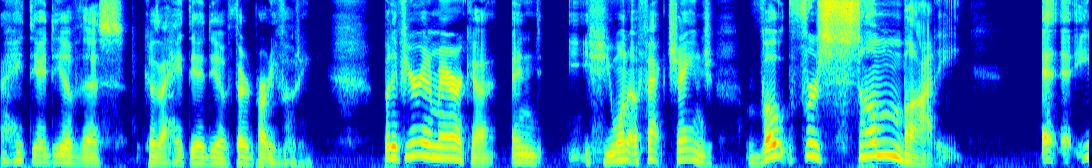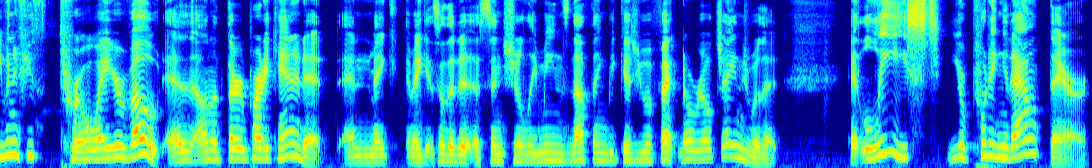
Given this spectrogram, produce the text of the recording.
I hate the idea of this because I hate the idea of third party voting. But if you're in America and you want to affect change, vote for somebody even if you throw away your vote on a third party candidate and make make it so that it essentially means nothing because you affect no real change with it. At least you're putting it out there.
